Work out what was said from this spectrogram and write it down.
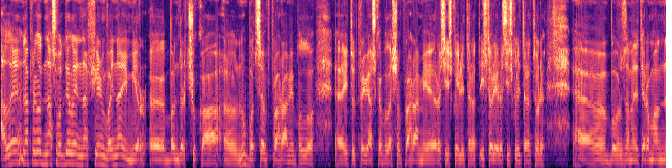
Але, наприклад, нас водили на фільм Війна і мір е, Бондарчука. Е, ну, бо це в програмі було, е, і тут прив'язка була, що в програмі російської літератури, історії російської літератури був знаменитий роман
